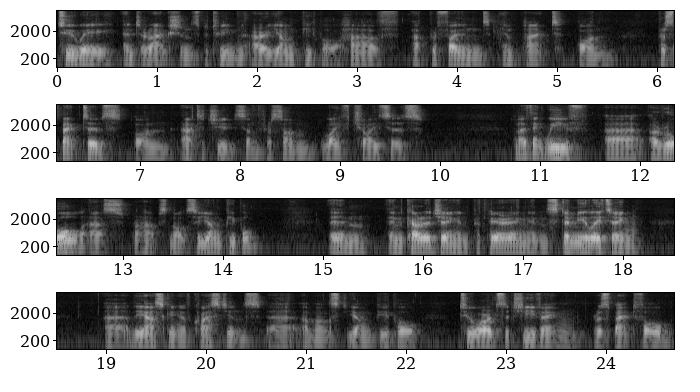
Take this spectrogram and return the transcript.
two way interactions between our young people have a profound impact on perspectives, on attitudes, and for some, life choices. And I think we've uh, a role as perhaps not so young people in encouraging and preparing and stimulating uh, the asking of questions uh, amongst young people towards achieving respectful,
